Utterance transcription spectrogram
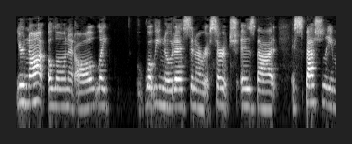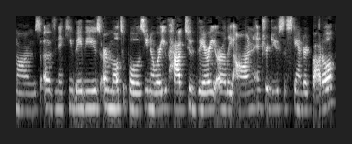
you're not alone at all. Like what we noticed in our research is that especially moms of NICU babies or multiples, you know, where you've had to very early on introduce a standard bottle,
